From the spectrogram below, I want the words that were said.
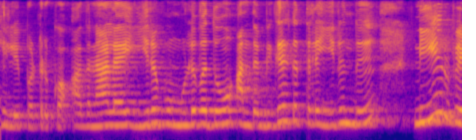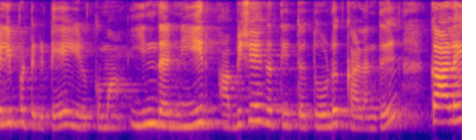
கேள்விப்பட்டிருக்கோம். அதனால் இரவு முழுவதும் அந்த விக்கிரகத்தில் இருந்து நீர் வெளிப்பட்டுக்கிட்டே இருக்குமா? இந்த நீர் அபிஷேக தீர்த்தத்தோடு கலந்து காலை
